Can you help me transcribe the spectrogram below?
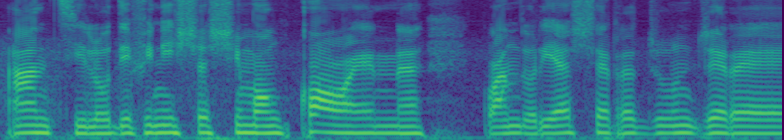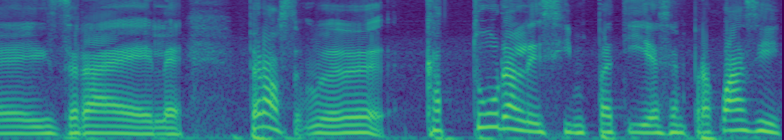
anzi lo definisce Shimon Cohen quando riesce a raggiungere Israele, però eh, cattura le simpatie, sembra quasi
